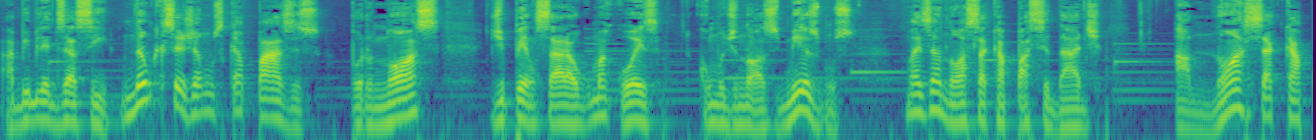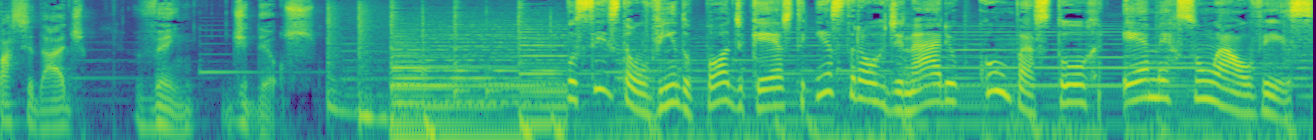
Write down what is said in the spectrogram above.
a Bíblia diz assim: Não que sejamos capazes, por nós, de pensar alguma coisa, como de nós mesmos, mas a nossa capacidade, a nossa capacidade vem de Deus. Você está ouvindo o podcast extraordinário com o pastor Emerson Alves.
